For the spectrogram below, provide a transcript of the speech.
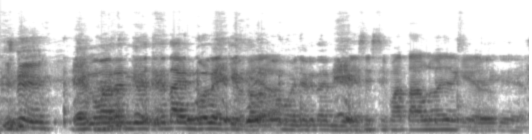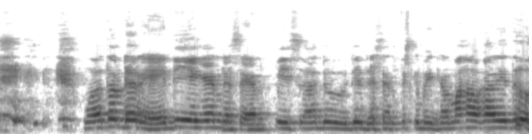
Gini, yang kemarin kita ceritain boleh Ki kalau Iya. mau ceritain Ki. sisi mata lu aja, Gil. Iya, Ki. Motor udah ready ya kan, udah servis. Aduh, dia udah servis ke bengkel mahal kali itu.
